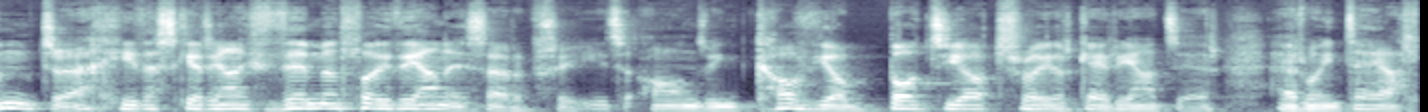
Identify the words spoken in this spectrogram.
ymdrech i ddysgu'r iaith ddim yn llwyddiannus ar y pryd, ond dwi'n cofio bodio trwy'r geiriadur er mwyn deall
